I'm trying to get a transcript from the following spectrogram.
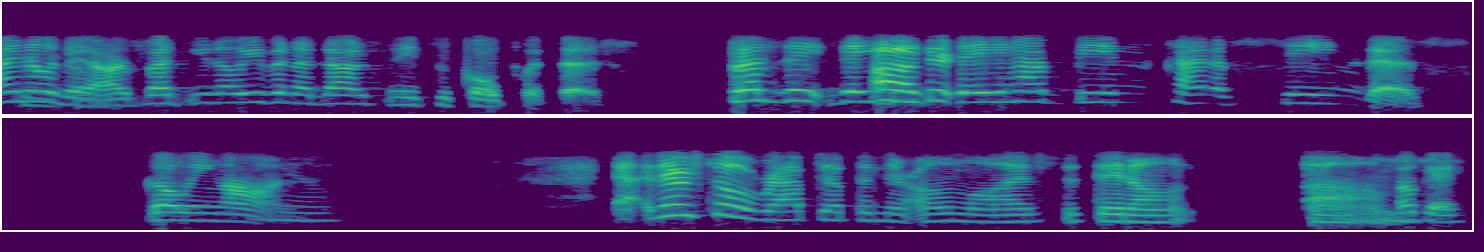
I know They're they are, but you know, even adults need to cope with this. Plus, they they Uh, they, they're- have been kind of seeing this going on. Yeah. Uh, They're so wrapped up in their own lives that they don't. um Okay.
